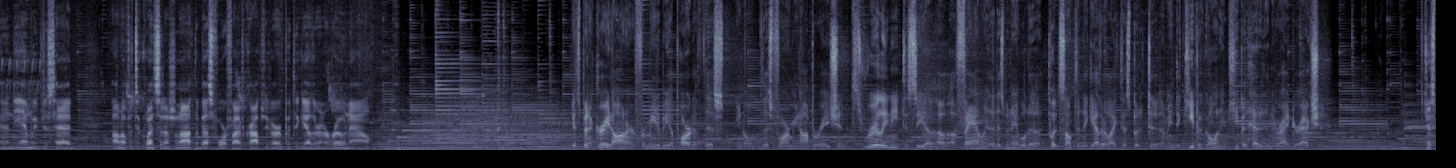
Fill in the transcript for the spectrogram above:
and in the end we've just had, I don't know if it's a coincidence or not, the best four or five crops we've ever put together in a row now. It's been a great honor for me to be a part of this, you know, this farming operation. It's really neat to see a, a family that has been able to put something together like this, but to, I mean, to keep it going and keep it headed in the right direction. Just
